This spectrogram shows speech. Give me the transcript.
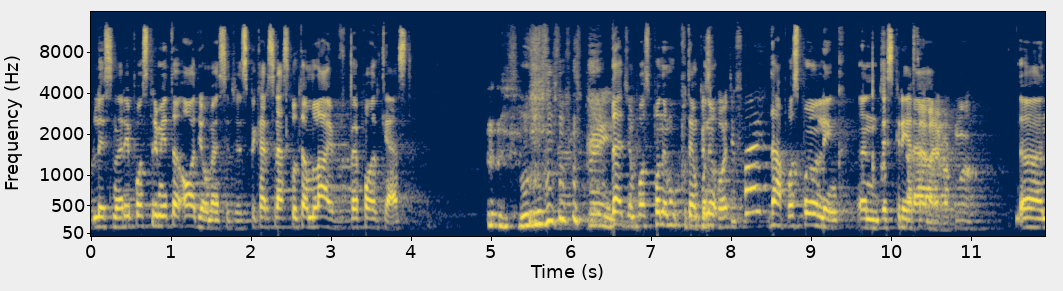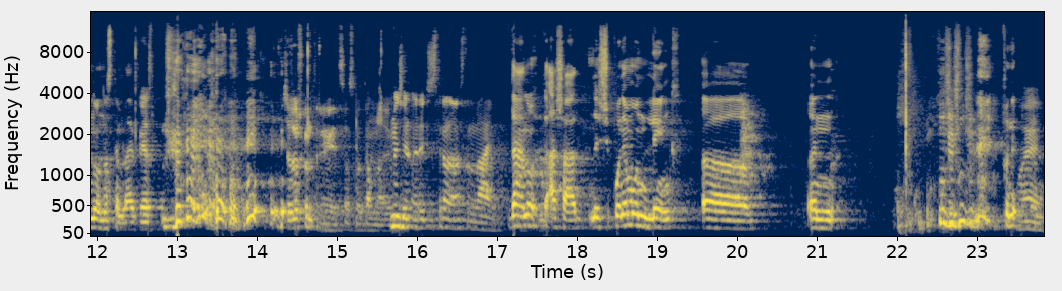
listenerii pot să trimită audio messages pe care să le ascultăm live pe podcast. Great. Da, gen, poți pune, putem Pe pune... Spotify? Da, poți pune un link în descrierea... Asta e live acum. Uh, nu, nu suntem live. Și atunci cum trebuie să ascultăm live? Nu, gen, înregistrăm la noastră în live. Da, nu, așa. Deci punem un link uh, în... Pune... Băi,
